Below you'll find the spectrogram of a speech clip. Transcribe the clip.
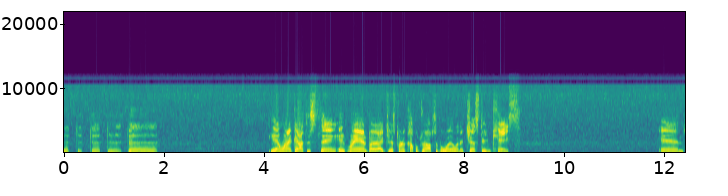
Da, da, da, da, da. Yeah, when I got this thing, it ran, but I just put a couple drops of oil in it just in case. And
